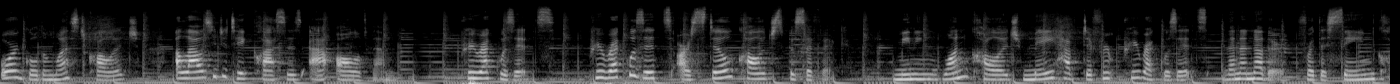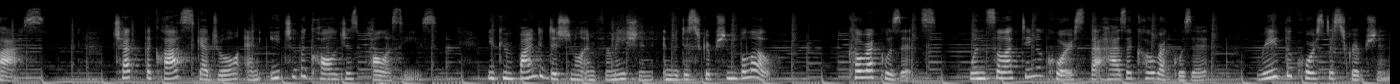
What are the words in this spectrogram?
or Golden West College, allows you to take classes at all of them. Prerequisites. Prerequisites are still college specific meaning one college may have different prerequisites than another for the same class. Check the class schedule and each of the college's policies. You can find additional information in the description below. Co-requisites. When selecting a course that has a co-requisite, read the course description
